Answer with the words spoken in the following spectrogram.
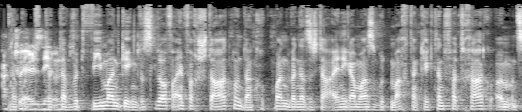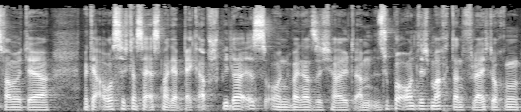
aktuell gut, sehen. Da, da wird Wiemann gegen Düsseldorf einfach starten und dann guckt man, wenn er sich da einigermaßen gut macht, dann kriegt er einen Vertrag ähm, und zwar mit der mit der Aussicht, dass er erstmal der Backup-Spieler ist und wenn er sich halt ähm, super ordentlich macht, dann vielleicht auch ein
